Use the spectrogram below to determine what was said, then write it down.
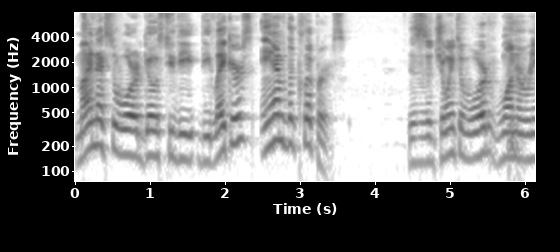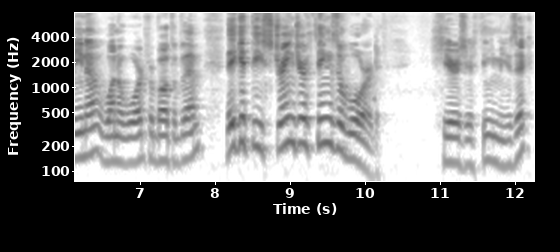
My next award goes to the the Lakers and the Clippers. This is a joint award, one arena, one award for both of them. They get the Stranger Things award. Here's your theme music.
